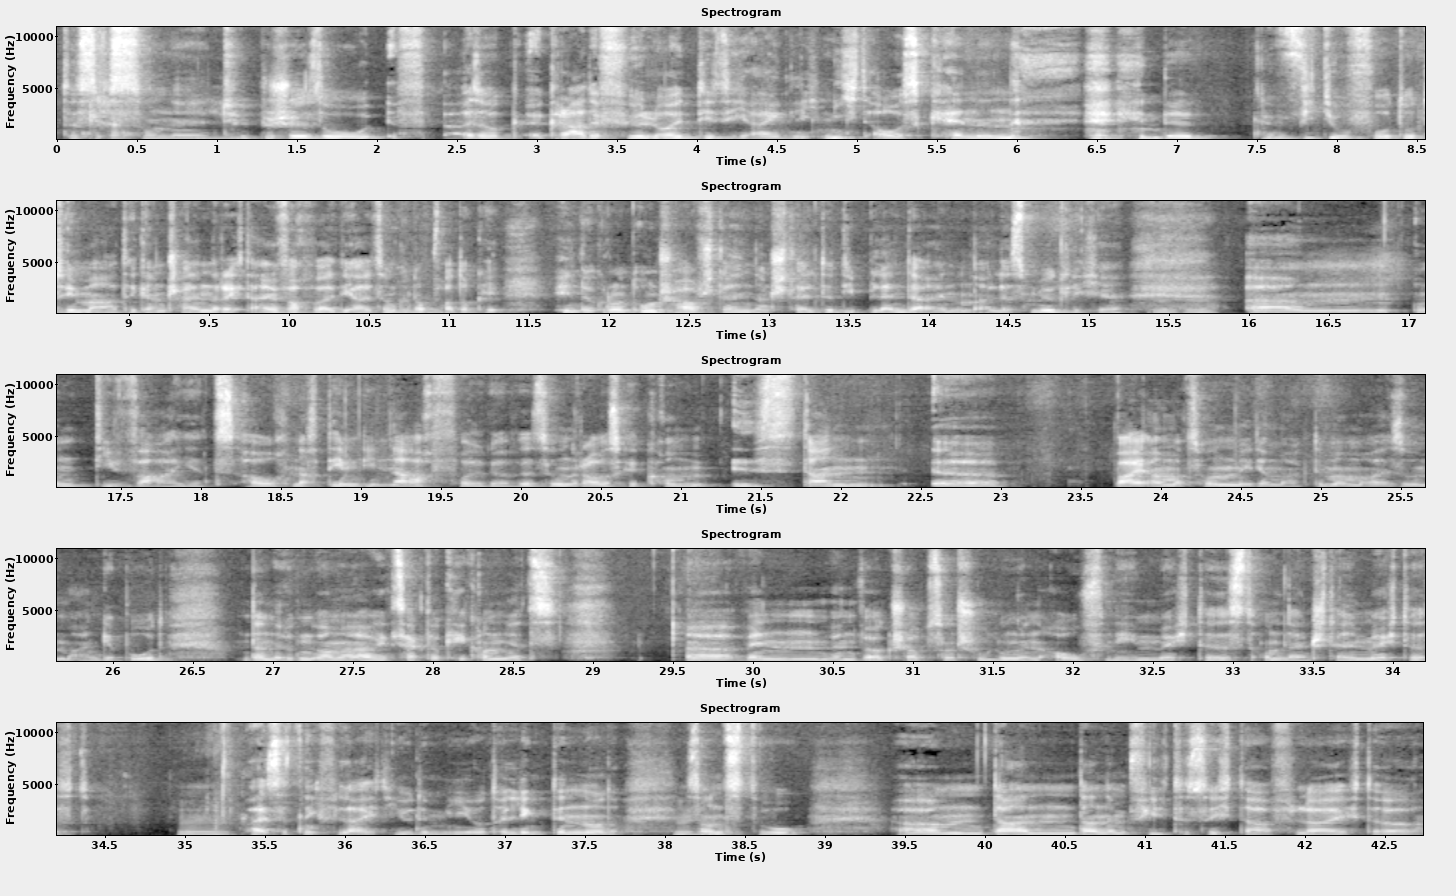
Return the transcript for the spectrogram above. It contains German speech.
Das Krass. ist so eine mhm. typische, so, also gerade für Leute, die sich eigentlich nicht auskennen in der Videofotothematik anscheinend recht einfach, weil die halt so einen Knopf mhm. hat, okay, Hintergrund unscharf stellen, dann stellt er die Blende ein und alles Mögliche. Mhm. Ähm, und die war jetzt auch, nachdem die Nachfolgerversion rausgekommen ist, dann äh, bei Amazon Mediamarkt immer mal so im Angebot. Und dann irgendwann mal habe ich gesagt, okay, komm jetzt äh, wenn, wenn Workshops und Schulungen aufnehmen möchtest, online stellen möchtest, mhm. weiß jetzt nicht, vielleicht Udemy oder LinkedIn oder mhm. sonst wo, ähm, dann, dann empfiehlt es sich da vielleicht äh,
